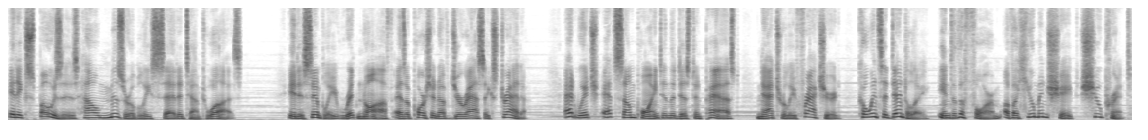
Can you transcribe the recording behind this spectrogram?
it exposes how miserably said attempt was. It is simply written off as a portion of Jurassic strata, at which at some point in the distant past naturally fractured, coincidentally, into the form of a human-shaped shoe print.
